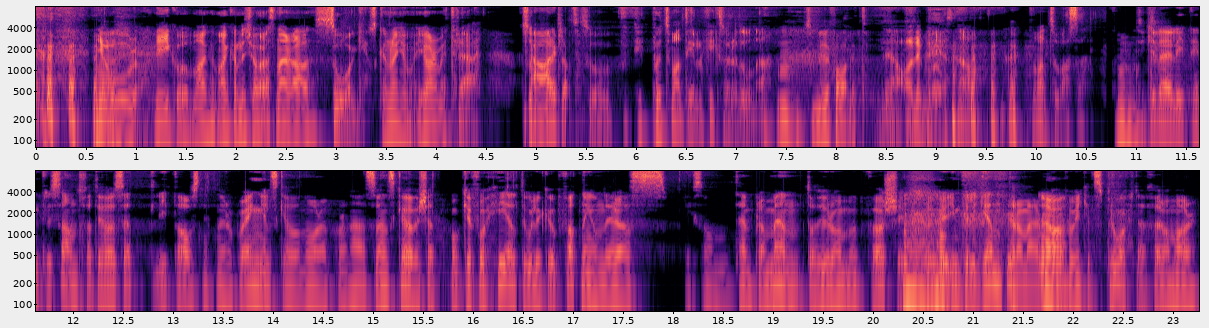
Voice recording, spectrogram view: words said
Jo, det gick, man, man kunde köra sån här såg, så kunde man göra med trä. Så, Ja, det är klart. så putsar man till och fixar och donar. Så blir det farligt. Ja, det blir ja, de var inte så vassa. Jag tycker det är lite intressant för att jag har sett lite avsnitt nu på engelska och några på den här svenska översättningen och jag får helt olika uppfattning om deras liksom, temperament och hur de uppför sig och hur intelligenta de är Ja. på vilket språk det är. För de har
